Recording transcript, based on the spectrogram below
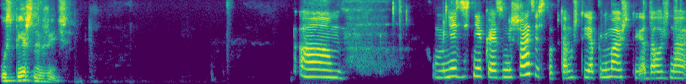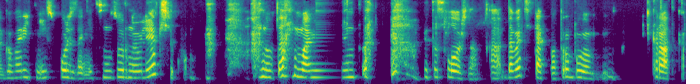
успешных женщин? Um, у меня здесь некое замешательство, потому что я понимаю, что я должна говорить, не используя нецензурную лексику, но в данный момент это сложно. А, давайте так, попробую кратко.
